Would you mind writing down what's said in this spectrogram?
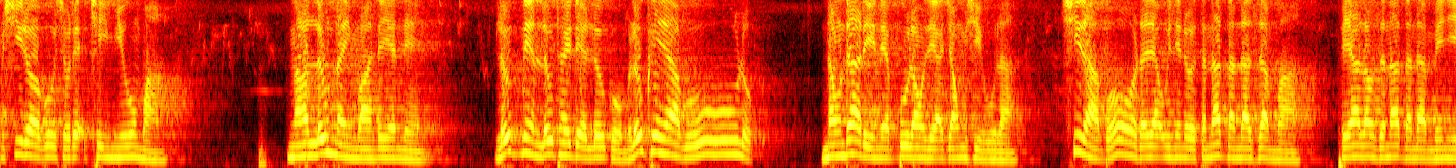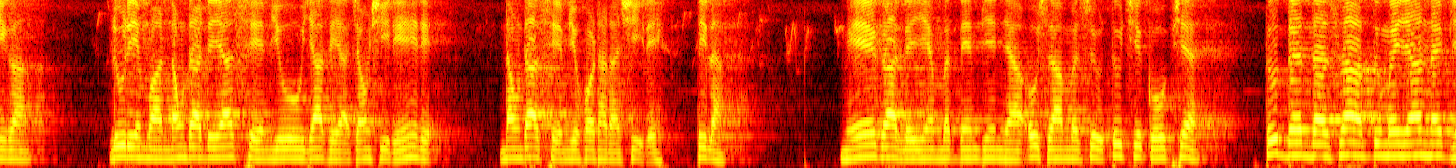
မရှိတော့ဘူးဆိုတဲ့အချိန်မျိုးမှာငါလုံနိုင်ပါလျက်နဲ့လှုပ်တဲ့လှုပ်ထိုက်တဲ့လှုပ်ကိုမလှုပ်ခဲ့ရဘူးလို့နောင်တတွေနဲ့ပူလောင်စရာအကြောင်းမရှိဘူးလားရှိတာပေါ့ဒါကြောင့်ဦးဇင်းတို့သနတန္တဇတ်မှာ ဘုရားလောင်းဇနတန္တမင်းကြီးကလူတွေမှာနောင်တတရား10မျိုးရစရာအကြောင်းရှိတယ်တဲ့နောင်တ10မျိုးဟောထားတာရှိတယ်သိလားငဲကလည်းရင်မသိပညာဥစ္စာမစုသူချစ်ကိုဖြတ်သူတတ္တသသူမယာ၌ပြ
